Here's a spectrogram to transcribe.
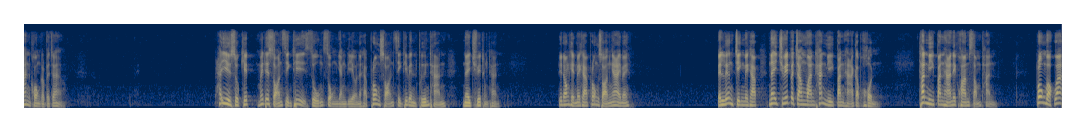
มั่นคงกับพระเจ้า พระเยซูคริสต์ไม่ได้สอนสิ่งที่สูงส่งอย่างเดียวนะครับ พระองค์สอนสิ่งที่เป็นพื้นฐานในชีวิตของท่าน พี่น้องเห็นไหมครับ พระองค์สอนง่ายไหมเป็นเรื่องจริงไหมครับ ในชีวิตประจำวันท่านมีปัญหากับคน ท่านมีปัญหาในความสัมพันธ์ พระองค์บอกว่า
